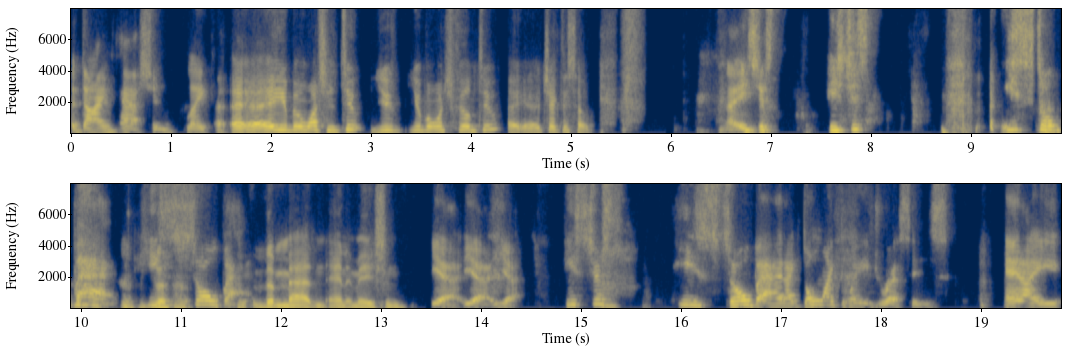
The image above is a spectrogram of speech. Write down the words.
a dying passion. Like, hey, hey, you've been watching it too. You you've been watching film too. Hey, uh, check this out. He's just he's just he's so bad. He's the, so bad. The Madden animation. Yeah, yeah, yeah. He's just he's so bad. I don't like the way he dresses. And I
